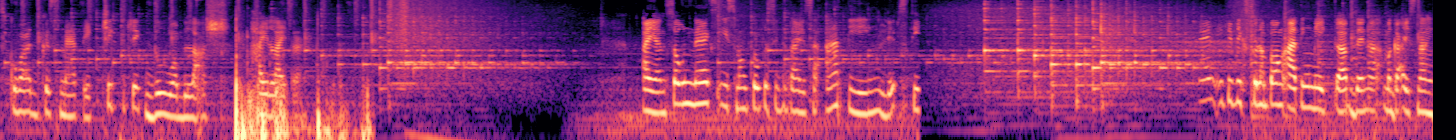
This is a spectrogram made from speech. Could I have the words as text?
Squad Cosmetic Chick Chick Duo Blush Highlighter. Ayan. So, next is mag-proceed tayo sa ating lipstick. And, ipifix ko lang po ang ating makeup. Then, uh, mag-aayos ng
